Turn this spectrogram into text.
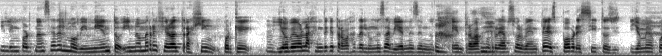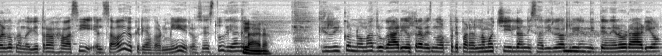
Y la importancia del movimiento, y no me refiero al trajín, porque yo veo la gente que trabaja de lunes a viernes en, en trabajo reabsorbentes, pobrecitos. Yo me acuerdo cuando yo trabajaba así, el sábado yo quería dormir, o sea, estudiar. Claro. Qué rico no madrugar y otra vez no preparar la mochila, ni salir a ni tener horario,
